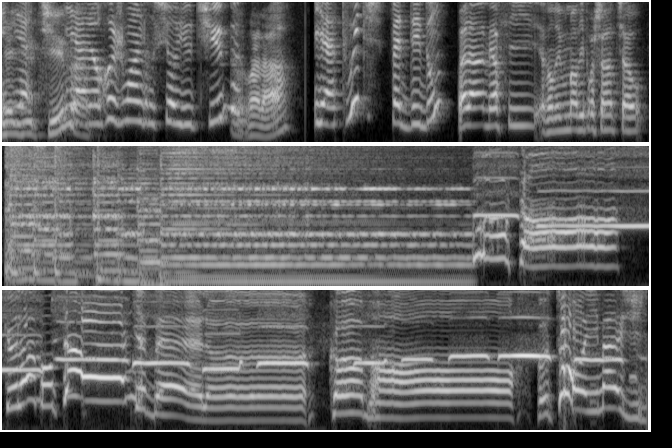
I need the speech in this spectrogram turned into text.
il y a YouTube. Il y a le rejoindre sur YouTube. Voilà. Il y a Twitch. Faites des dons. Voilà, merci. Rendez-vous mardi prochain. Ciao. Pourtant que la montagne est belle, comment peut-on imaginer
